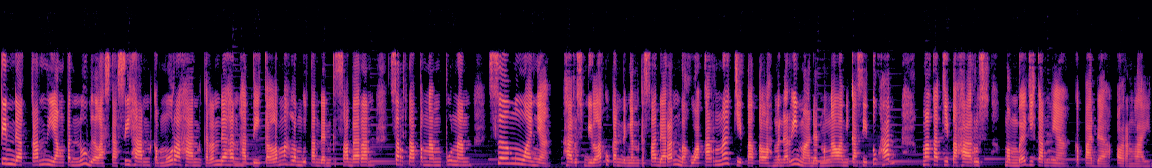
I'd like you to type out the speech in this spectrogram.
tindakan yang penuh belas kasihan, kemurahan, kerendahan hati, kelemah lembutan, dan kesabaran, serta pengampunan, semuanya harus dilakukan dengan kesadaran bahwa karena kita telah menerima dan mengalami kasih Tuhan, maka kita harus membagikannya kepada orang lain.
